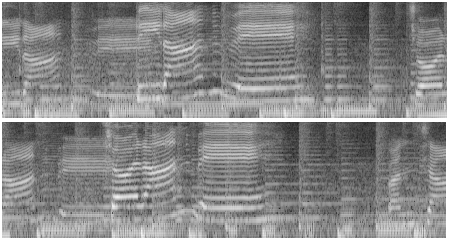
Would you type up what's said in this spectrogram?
तिरानवे। तिरानवे। चौरानवे। चौरानवे। पंचानवे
